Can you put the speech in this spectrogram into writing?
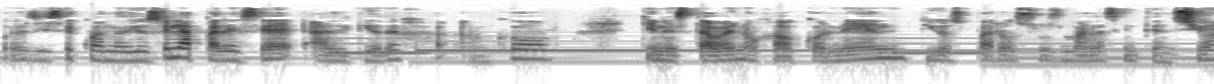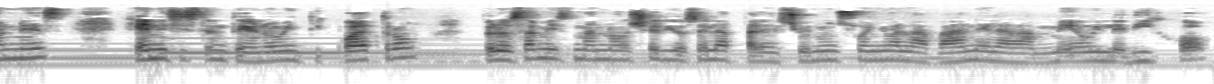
después dice, cuando Dios se le aparece al tío de Jacob, quien estaba enojado con él, Dios paró sus malas intenciones. Génesis 31, 24. Pero esa misma noche Dios se le apareció en un sueño a Labán, el arameo, y le dijo,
